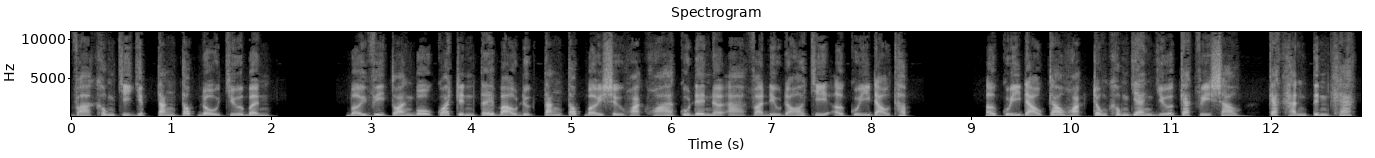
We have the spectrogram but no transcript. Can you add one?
và không chỉ giúp tăng tốc độ chữa bệnh. Bởi vì toàn bộ quá trình tế bào được tăng tốc bởi sự hoạt hóa của DNA và điều đó chỉ ở quỹ đạo thấp. Ở quỹ đạo cao hoặc trong không gian giữa các vì sao, các hành tinh khác,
